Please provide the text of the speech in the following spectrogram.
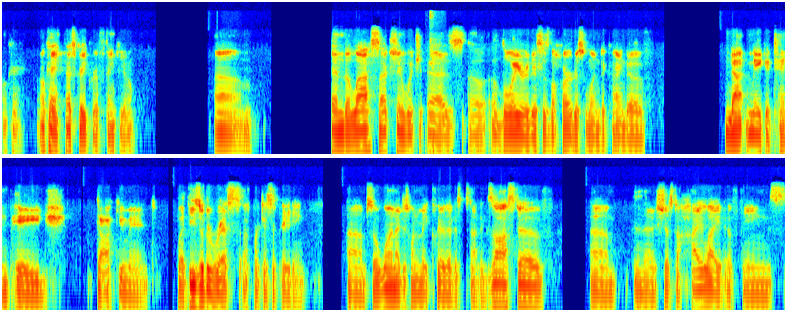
Okay. Okay, that's great, Griff. Thank you. Um, and the last section, which as a, a, lawyer, this is the hardest one to kind of not make a 10 page document, but these are the risks of participating. Um, so one, I just want to make clear that it's not exhaustive, um, and that it's just a highlight of things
